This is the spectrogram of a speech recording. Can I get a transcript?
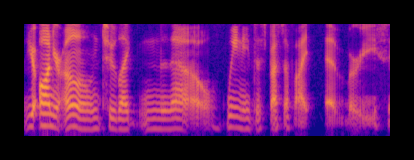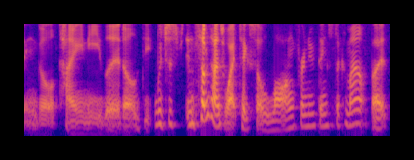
you're on your own to like, no, we need to specify every single tiny little, which is and sometimes why it takes so long for new things to come out, but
